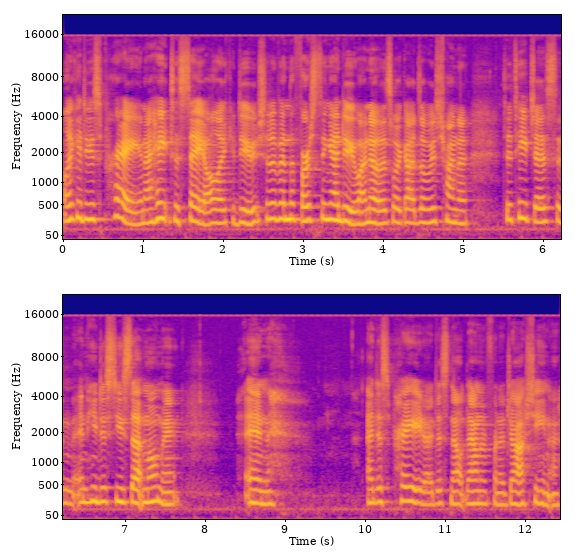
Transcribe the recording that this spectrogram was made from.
all I could do is pray. And I hate to say all I could do. It should have been the first thing I do. I know that's what God's always trying to, to teach us. And, and He just used that moment. And I just prayed. I just knelt down in front of Joshy and I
